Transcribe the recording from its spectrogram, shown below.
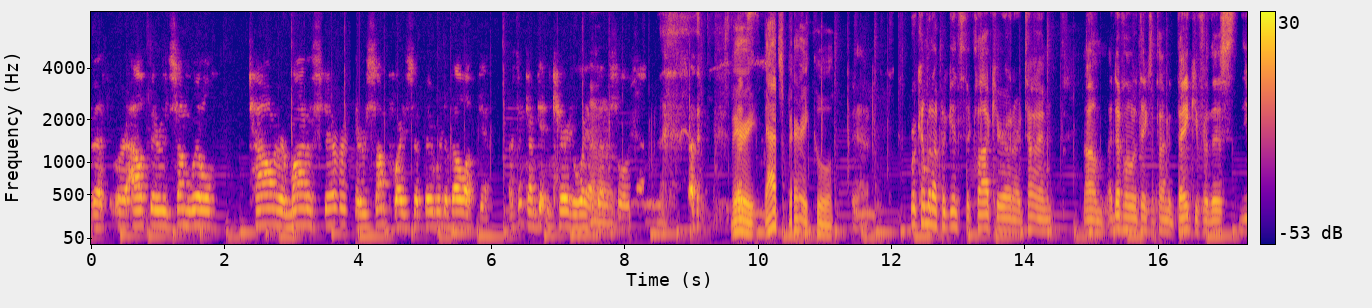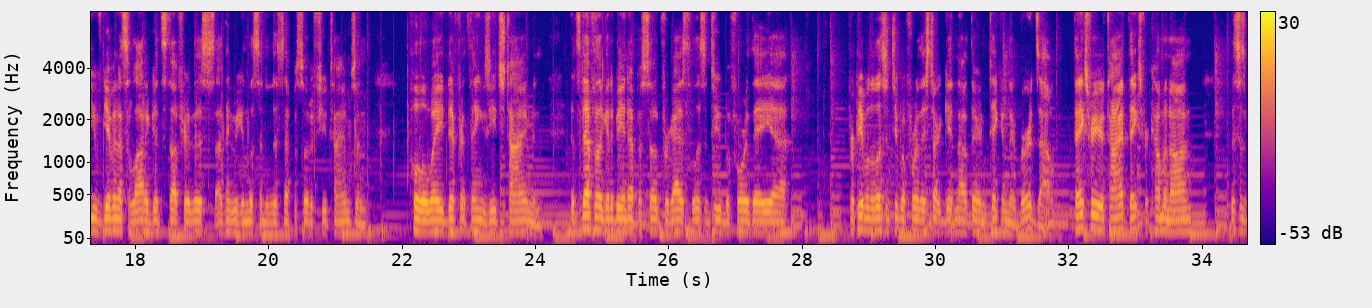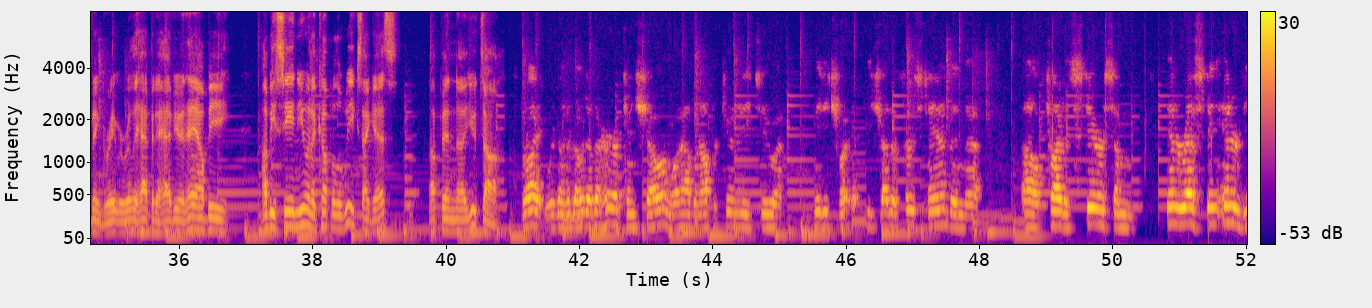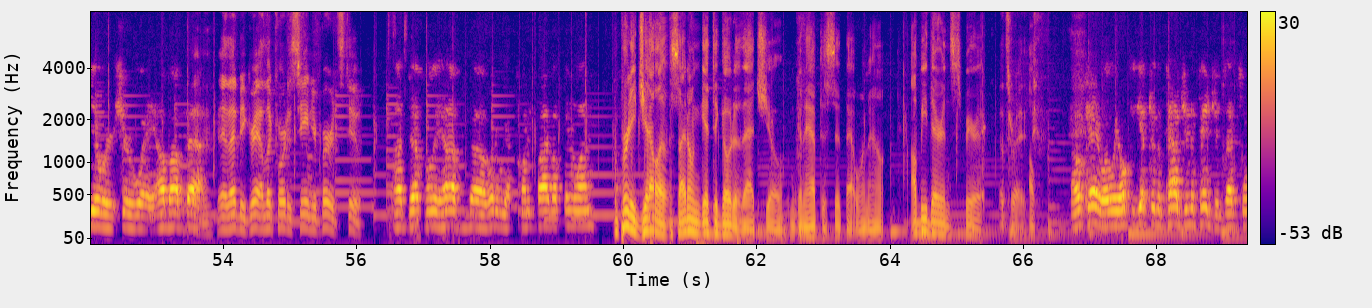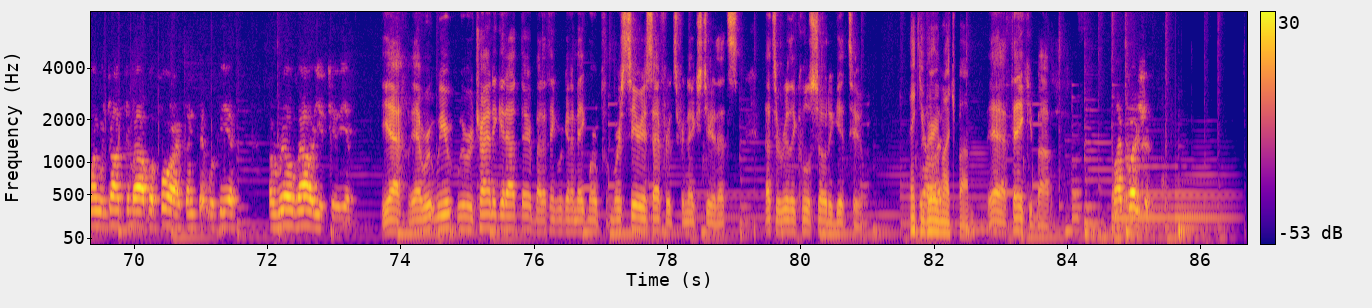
that were out there in some little town or monastery or someplace that they were developed in. I think I'm getting carried away. I better uh, slow down. very, that's, that's very cool. Yeah, we're coming up against the clock here on our time. Um, I definitely want to take some time and thank you for this. You've given us a lot of good stuff here. This, I think we can listen to this episode a few times and pull away different things each time. And it's definitely going to be an episode for guys to listen to before they uh, for people to listen to before they start getting out there and taking their birds out. Thanks for your time. Thanks for coming on. This has been great. We're really happy to have you. And hey, I'll be I'll be seeing you in a couple of weeks, I guess, up in uh, Utah. Right. We're going to go to the Hurricane Show, and we'll have an opportunity to uh, meet each each other firsthand, and uh, I'll try to steer some interesting interviewers your way. How about that? Yeah, that'd be great. I look forward to seeing your birds too. I definitely have. Uh, what do we got? Twenty five up there, Lonnie. I'm pretty jealous. I don't get to go to that show. I'm gonna have to sit that one out. I'll be there in spirit. That's right. I'll... Okay. Well, we hope you get to the pageant of pigeons. That's the one we talked about before. I think that would be a, a real value to you. Yeah, yeah, we're, we we were trying to get out there, but I think we're going to make more more serious efforts for next year. That's that's a really cool show to get to. Thank you very much, Bob. Yeah, thank you, Bob. My pleasure.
